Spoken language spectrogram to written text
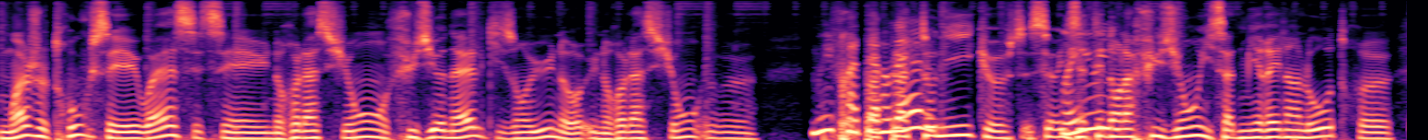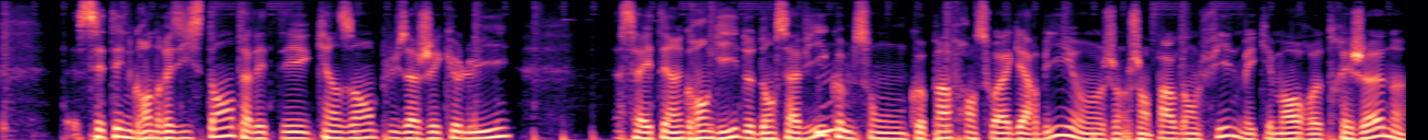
Moi, je trouve que c'est ouais, c'est- une relation fusionnelle qu'ils ont eu, une, une relation euh, Oui, pas fraternelle. platonique. euh, Oui, ils étaient oui. dans la fusion, ils s'admiraient l'un l'autre. euh, C'était une grande résistante. Elle était 15 ans plus âgée que lui. Ça a été un grand guide dans sa vie, Mm. comme son copain François Agarbi. J'en parle dans le film, mais qui est mort très jeune.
